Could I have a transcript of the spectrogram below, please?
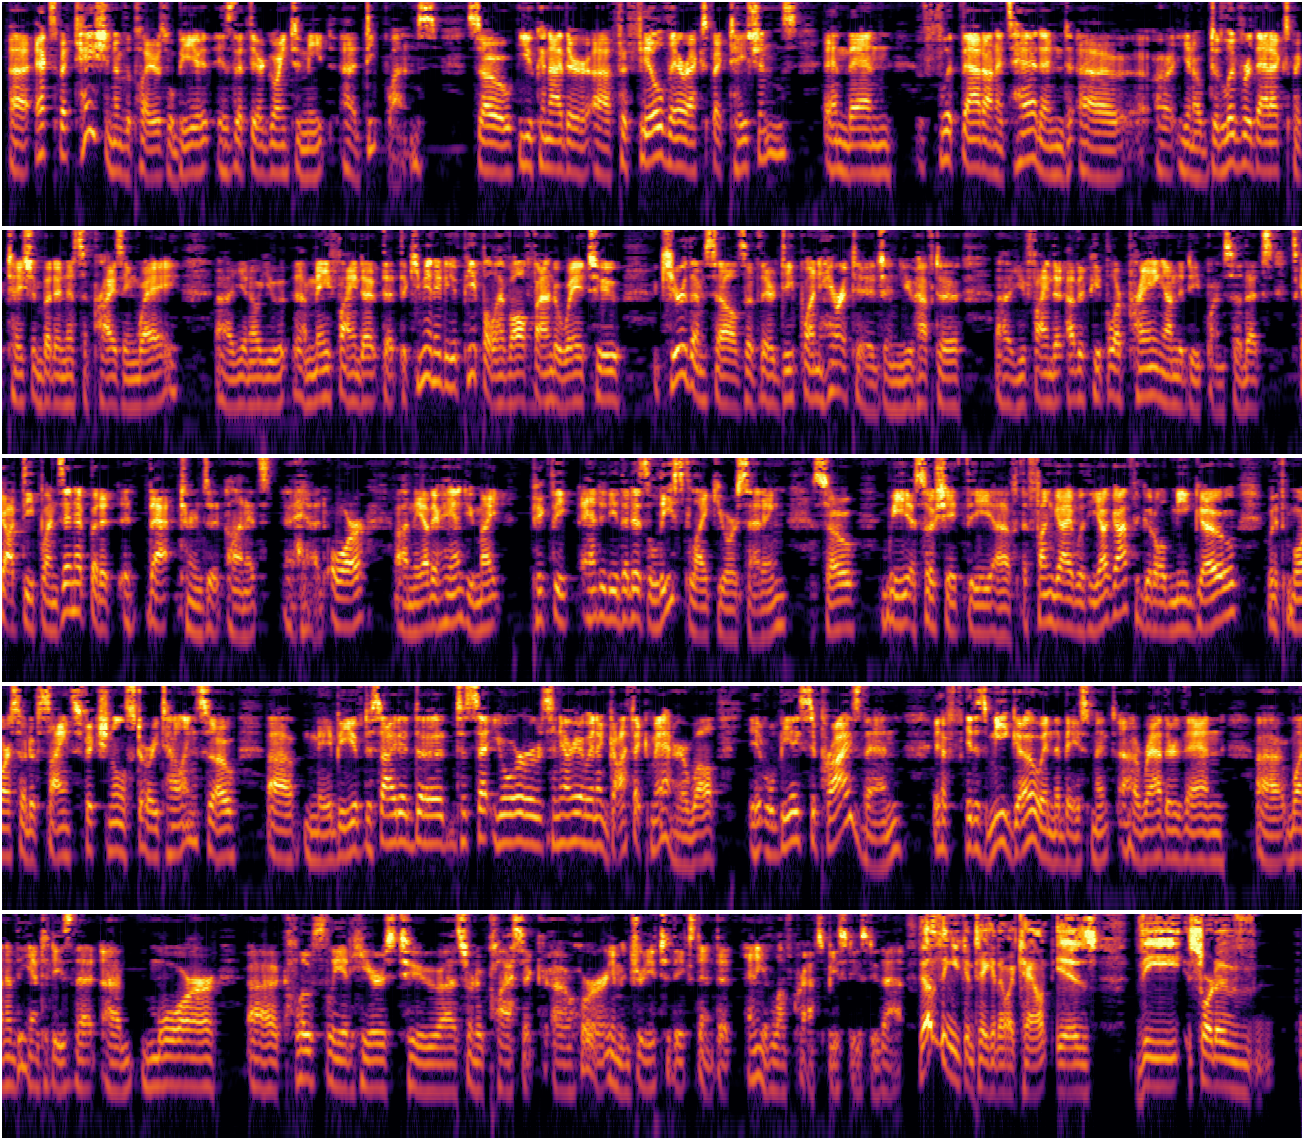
uh, expectation of the players will be is that they're going to meet uh, deep ones. So you can either uh, fulfill their expectations and then flip that on its head and, uh, or, you know, deliver that expectation, but in a surprising way. Uh, you know, you uh, may find out that the community of people have all found a way to cure themselves of their deep one heritage, and you have to, uh, you find that other people are preying on the deep one, so that's it's got deep ones in it, but it, it that turns it on its head. Or on the other hand, you might pick the entity that is least like your setting. So we associate the uh, the fungi with Yuggoth, the good old Mi-Go, with more sort of science fictional storytelling. So uh, maybe you've decided to set your scenario in a gothic manner. Well, it will be a surprise then if it is Mi-Go in the basement uh, rather than uh, one of the entities that uh, more uh, closely adheres to uh, sort of classic uh, horror imagery to the extent that any of Lovecraft's beasties do that. The other thing you can take into account is the sort of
